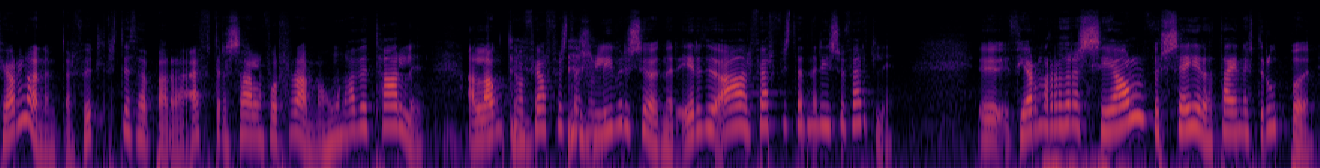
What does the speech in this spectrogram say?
fjárlaganefndar fullirti það bara eftir að salan fór fram að hún hafið talið að langtíma fjárfestar sem lífur í sjöðunar eru þau aðal fjárfestarnir í þessu ferli. Uh, fjármáraður sjálfur segir það daginn eftir útbóðin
